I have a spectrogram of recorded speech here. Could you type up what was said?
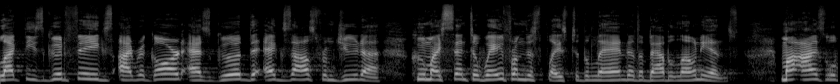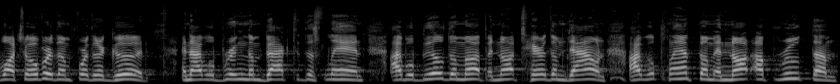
like these good figs, I regard as good the exiles from Judah, whom I sent away from this place to the land of the Babylonians. My eyes will watch over them for their good, and I will bring them back to this land. I will build them up and not tear them down. I will plant them and not uproot them.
